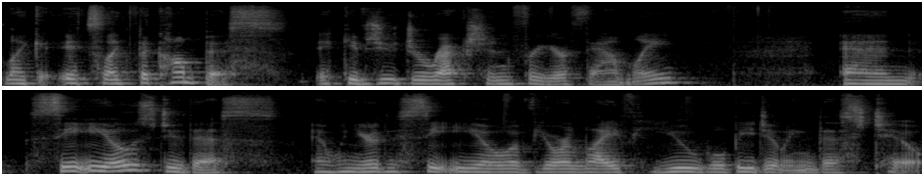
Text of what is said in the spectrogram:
like it's like the compass. It gives you direction for your family. And CEOs do this. And when you're the CEO of your life, you will be doing this too.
